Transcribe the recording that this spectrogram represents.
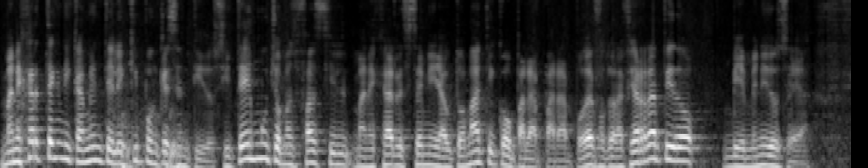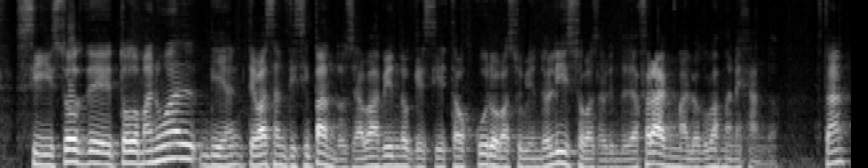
Manejar técnicamente el equipo en qué sentido. Si te es mucho más fácil manejar el semiautomático para, para poder fotografiar rápido, bienvenido sea. Si sos de todo manual, bien, te vas anticipando, o sea, vas viendo que si está oscuro vas subiendo el ISO, vas abriendo diafragma, lo que vas manejando. ¿Está?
